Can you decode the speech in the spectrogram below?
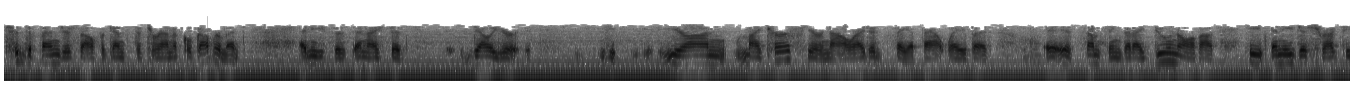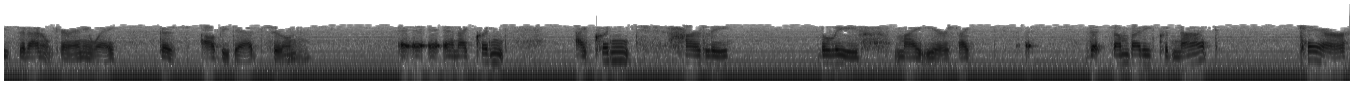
to defend yourself against a tyrannical government. And he says, and I said, Dell, you're you're on my turf here now. I didn't say it that way, but it's something that I do know about. He and he just shrugged. He said, "I don't care anyway, because I'll be dead soon." Mhm. A- And I couldn't, I couldn't hardly believe my ears. I that somebody could not care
